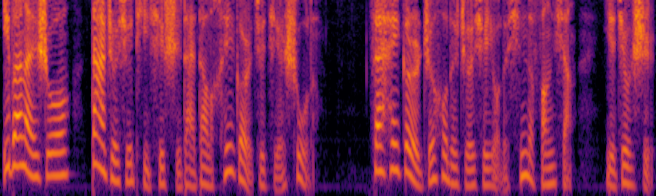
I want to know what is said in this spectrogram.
一般来说，大哲学体系时代到了黑格尔就结束了。在黑格尔之后的哲学有了新的方向。也就是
